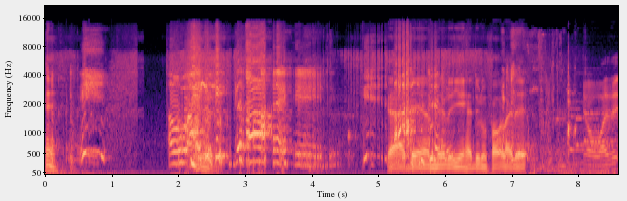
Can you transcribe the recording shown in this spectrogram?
eh. Oh my god. God damn, nigga. You ain't had to do them fault like that. Yo, why they?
